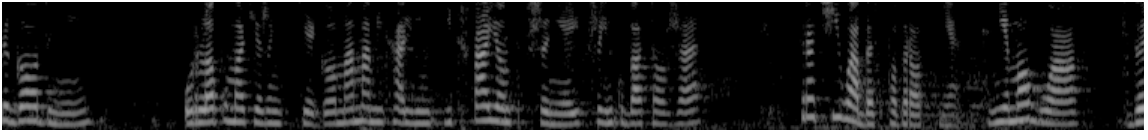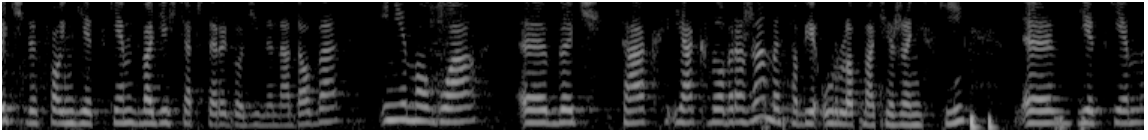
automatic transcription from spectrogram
tygodni urlopu macierzyńskiego mama Michalinki, trwając przy niej, przy inkubatorze, straciła bezpowrotnie. Nie mogła być ze swoim dzieckiem 24 godziny na dobę i nie mogła e, być tak, jak wyobrażamy sobie urlop macierzyński e, z dzieckiem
